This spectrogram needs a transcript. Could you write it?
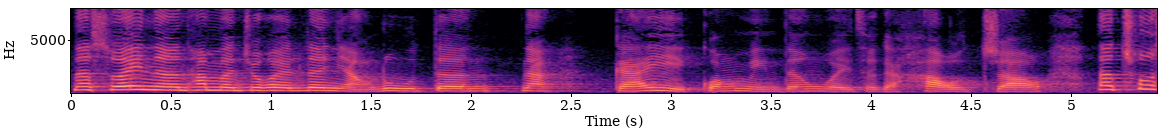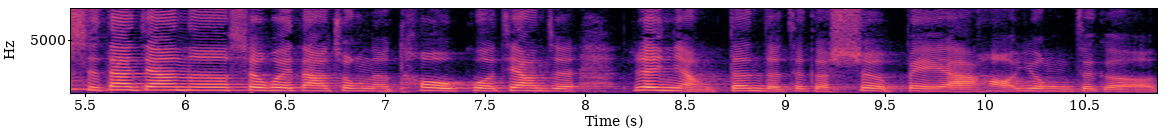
那所以呢他们就会认养路灯，那。改以光明灯为这个号召，那促使大家呢，社会大众呢，透过这样子认养灯的这个设备啊，哈，用这个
